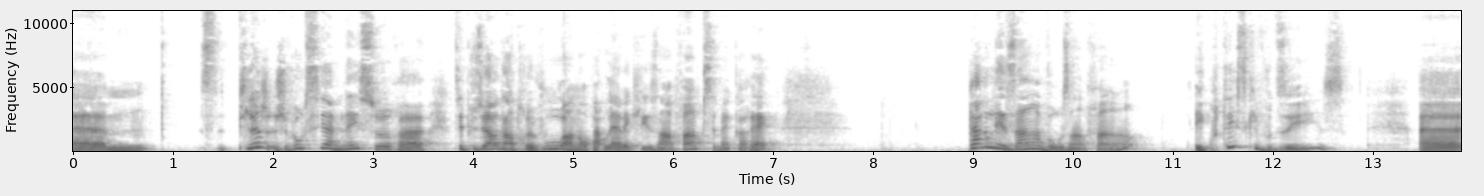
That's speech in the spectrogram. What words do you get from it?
Euh, puis là, je veux aussi amener sur, euh, tu sais, plusieurs d'entre vous en ont parlé avec les enfants, puis c'est bien correct. Parlez-en à vos enfants, écoutez ce qu'ils vous disent, euh,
